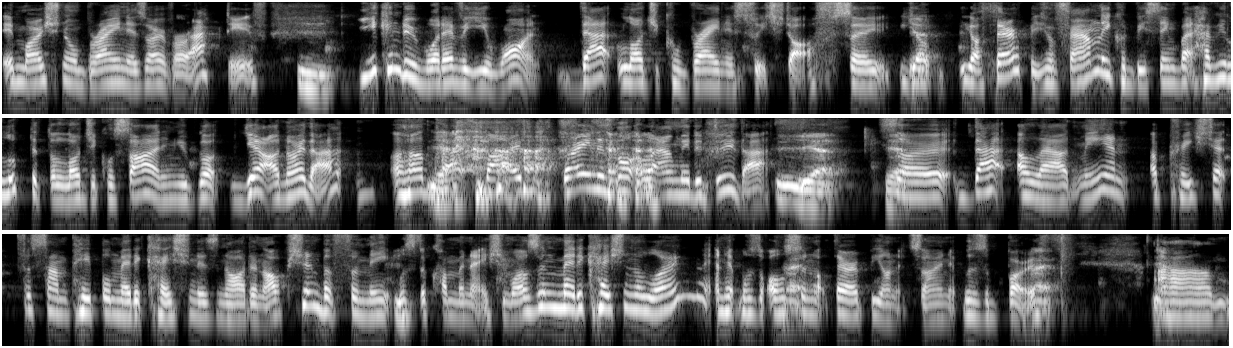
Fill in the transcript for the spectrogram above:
emotional brain is overactive, mm. you can do whatever you want. That logical brain is switched off. So your yeah. your therapist, your family could be saying, "But have you looked at the logical side?" And you've got, "Yeah, I know that." Uh, yeah. my brain is not allowing me to do that. Yeah. Yeah. So that allowed me, and appreciate for some people, medication is not an option, but for me, it was the combination. It wasn't medication alone, and it was also right. not therapy on its own. It was both. Right. Yeah. Um,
